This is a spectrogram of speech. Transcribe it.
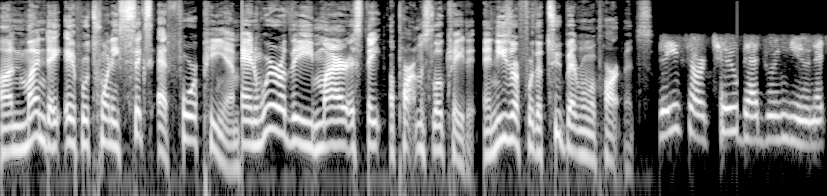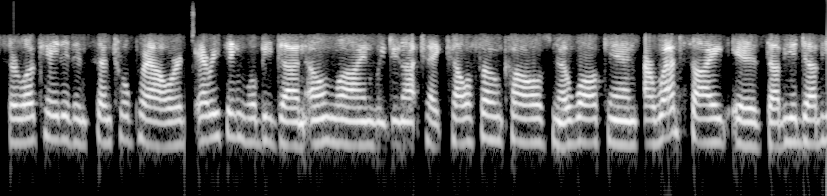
on Monday, April 26th at 4 p.m. And where are the Meyer Estate apartments located? And these are for the two bedroom apartments. These are two bedroom units. They're located in Central Broward. Everything will be done online. We do not take telephone calls, no walk in. Our website is www.bchafl.org.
